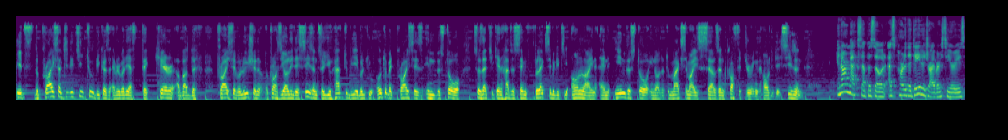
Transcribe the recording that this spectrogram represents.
It's the price agility too, because everybody has to take care about the price evolution across the holiday season. So you have to be able to automate prices in the store so that you can have the same flexibility online and in the store in order to maximize sales and profit during the holiday season. In our next episode, as part of the Data Driver series,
